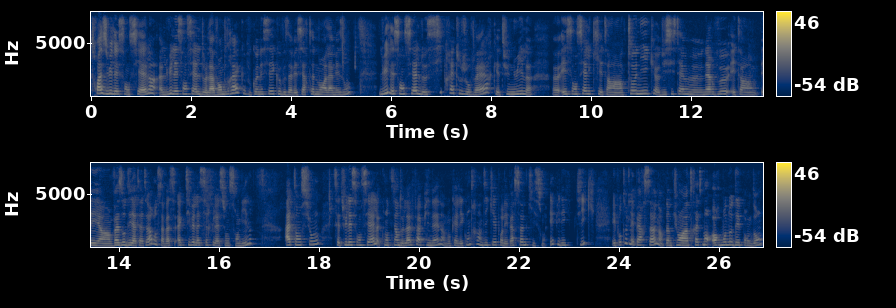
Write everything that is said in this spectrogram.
trois huiles essentielles. L'huile essentielle de lavande vraie que vous connaissez et que vous avez certainement à la maison. L'huile essentielle de cyprès toujours vert qui est une huile euh, essentiel qui est un tonique du système nerveux et un, vasodilatateur, donc ça va activer la circulation sanguine. Attention, cette huile essentielle contient de l'alpha-pinène, donc elle est contre-indiquée pour les personnes qui sont épileptiques et pour toutes les personnes qui ont un traitement hormonodépendant,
